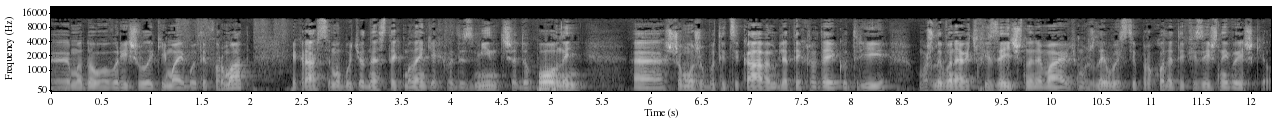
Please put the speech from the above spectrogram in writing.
е, ми довго вирішували, який має бути формат. Якраз це, мабуть, одне з тих маленьких видозмін чи доповнень, е, що може бути цікавим для тих людей, котрі, можливо, навіть фізично не мають можливості проходити фізичний вишкіл.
